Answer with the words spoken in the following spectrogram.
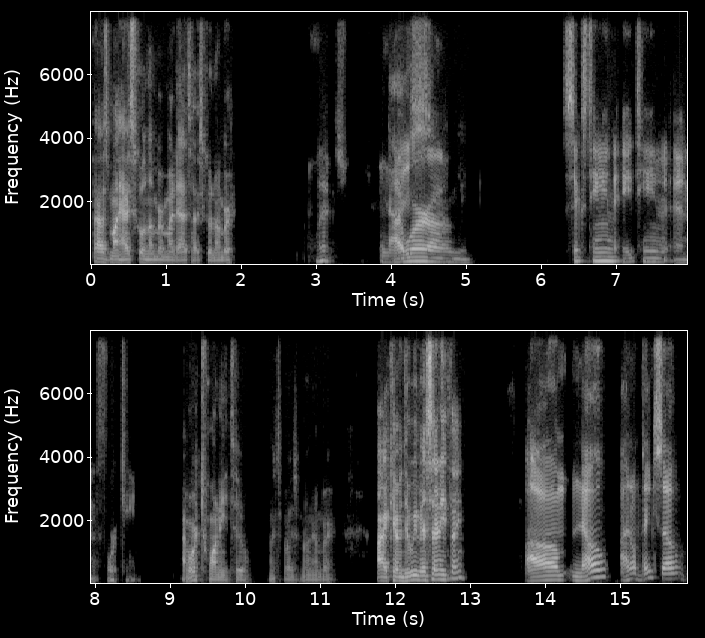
That was my high school number, my dad's high school number. Nice. Nice. I wore um 16, 18, and 14. I wore 22. That's most my number. All right, Kevin, did we miss anything? Um, no, I don't think so.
